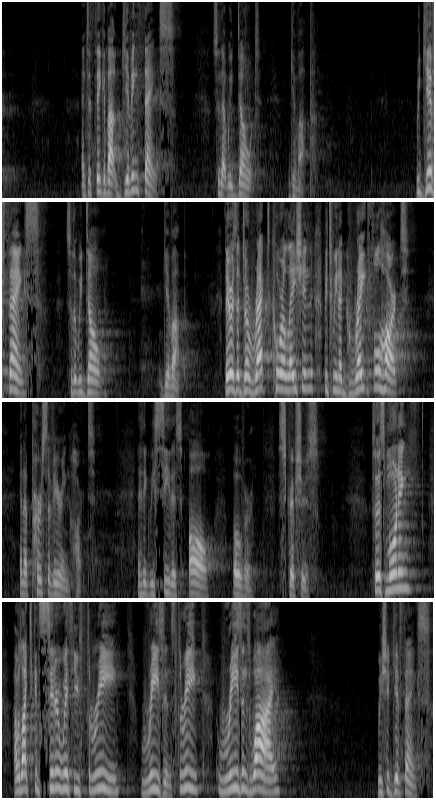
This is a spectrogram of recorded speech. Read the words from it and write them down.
and to think about giving thanks so that we don't give up. We give thanks so that we don't give up. There is a direct correlation between a grateful heart and a persevering heart. And I think we see this all over scriptures. So this morning, I would like to consider with you three reasons, three reasons why we should give thanks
